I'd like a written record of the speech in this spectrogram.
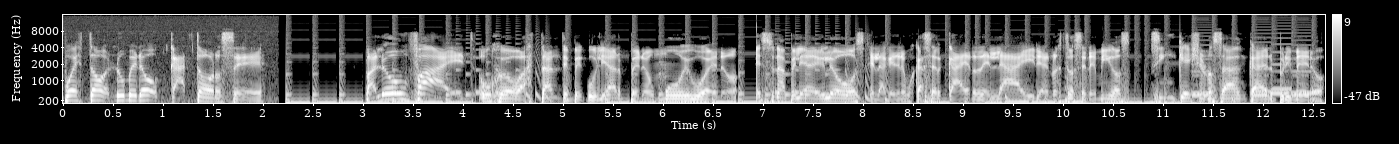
Puesto número 14. Balloon Fight, un juego bastante peculiar pero muy bueno. Es una pelea de globos en la que tenemos que hacer caer del aire a nuestros enemigos sin que ellos nos hagan caer primero.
